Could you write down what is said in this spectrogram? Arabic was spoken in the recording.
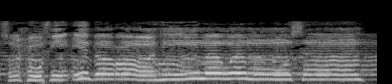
صحف إبراهيم وموسى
